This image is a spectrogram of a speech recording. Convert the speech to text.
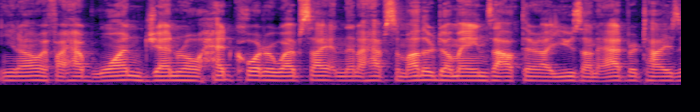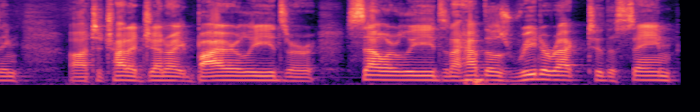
You know, if I have one general headquarter website and then I have some other domains out there I use on advertising uh, to try to generate buyer leads or seller leads. And I have those redirect to the same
